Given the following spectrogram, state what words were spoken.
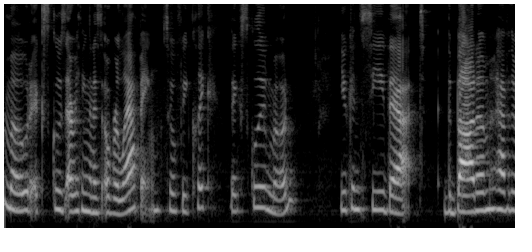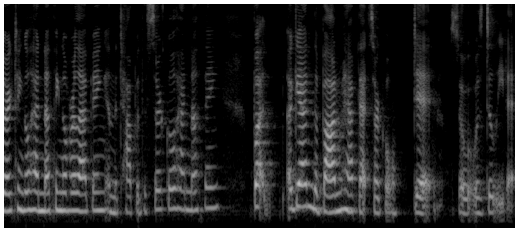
mode excludes everything that is overlapping. So if we click the exclude mode, you can see that the bottom half of the rectangle had nothing overlapping and the top of the circle had nothing. But again, the bottom half that circle did, so it was deleted.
